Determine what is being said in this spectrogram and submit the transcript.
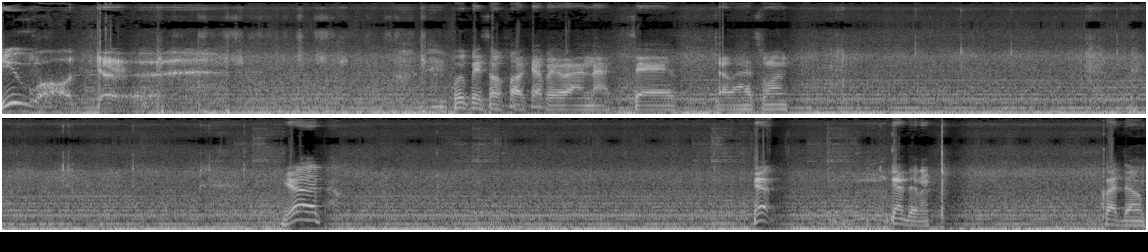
You are dead. We'll be so fucked up if I'm not dead. The last one. Yep. Yep. God damn it. Quiet down.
